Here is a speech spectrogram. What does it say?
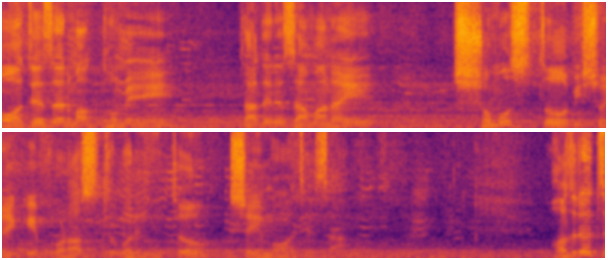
মজেজার মাধ্যমে তাদের জামানায় সমস্ত বিষয়কে পরাস্ত করে দিত সেই মজেজা। হজরত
